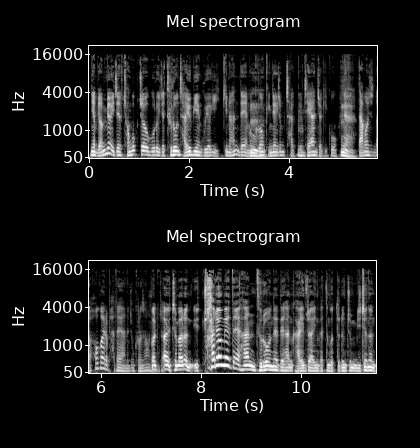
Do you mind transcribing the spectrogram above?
그냥 몇몇 이제 전국적으로 이제 드론 자유 비행 구역이 있기는 한데 뭐 음. 그건 굉장히 좀 자, 음. 제한적이고 네. 나머지는 다 허가를 받아야 하는 좀 그런 상황입니다. 그러니까, 아니, 제 말은 이 촬영에 대한 드론에 대한 가이드라인 같은 것들은 좀 이제는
